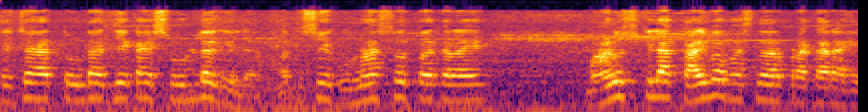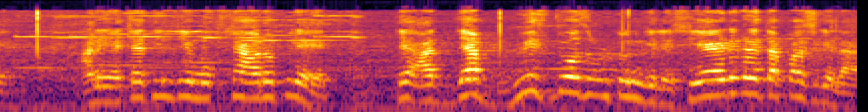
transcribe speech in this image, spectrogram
त्याच्या तोंडात जे काही सोडलं गेलं अतिशय गुन्हास्पद प्रकार आहे. माणुसकीला काळीबा फसणारा प्रकार आहे. आणि याच्यातील जे मुख्य आरोपी आहेत ते अद्याप वीस दिवस उलटून गेले. सीआयडीकडे तपास गेला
